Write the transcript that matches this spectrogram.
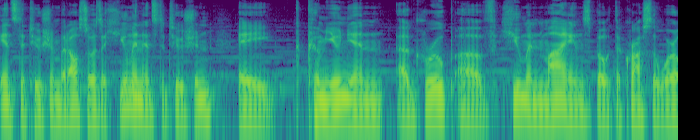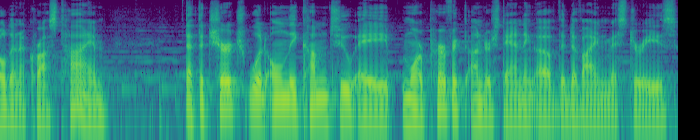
institution, but also as a human institution, a communion, a group of human minds, both across the world and across time, that the church would only come to a more perfect understanding of the divine mysteries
